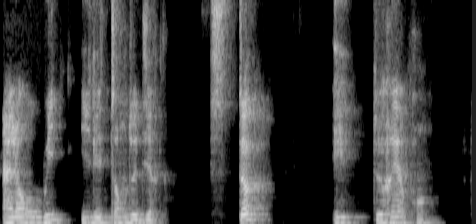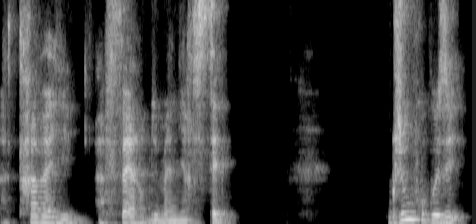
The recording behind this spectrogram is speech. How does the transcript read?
Alors oui, il est temps de dire stop et de réapprendre à travailler, à faire de manière saine. je vais vous proposer,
